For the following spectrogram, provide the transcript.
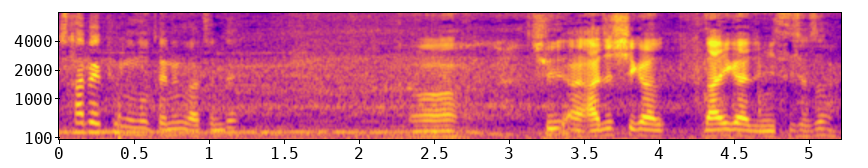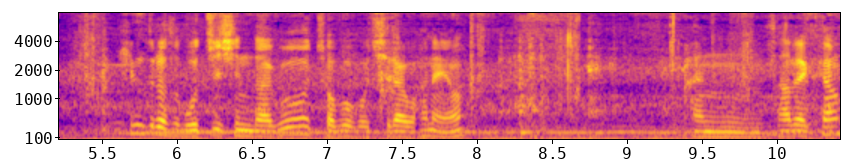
400평 정도 되는 것 같은데 어, 주- 아, 아저씨가 나이가 좀 있으셔서 힘들어서 못 지신다고 저보고 지라고 하네요. 한 400평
